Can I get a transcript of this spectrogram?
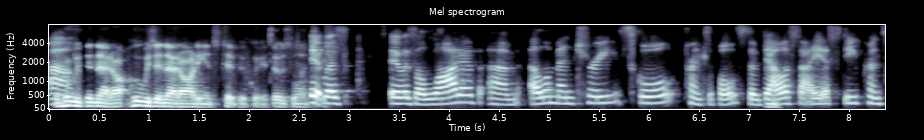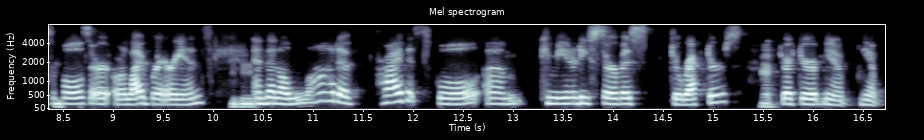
Um, who was in that who was in that audience typically at those lunches? It was it was a lot of um, elementary school principals, so mm-hmm. Dallas ISD principals or, or librarians, mm-hmm. and then a lot of private school um, community service directors, huh. director of you know you know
